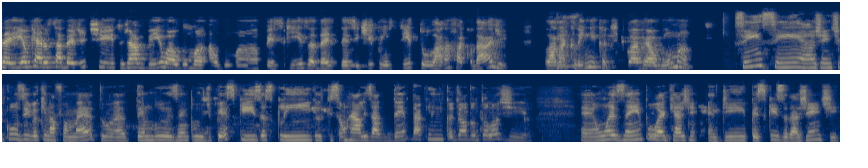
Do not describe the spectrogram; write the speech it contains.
Aí eu quero saber de ti, tu já viu alguma, alguma pesquisa de, desse tipo in situ lá na faculdade? Lá na clínica? Chegou a ver alguma? Sim, sim. A gente, inclusive, aqui na FOMETO, é, temos exemplos de pesquisas clínicas que são realizadas dentro da clínica de odontologia. É, um exemplo é que a gente, é, de pesquisa da gente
